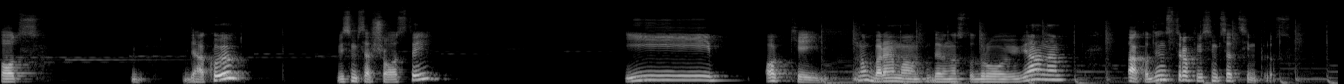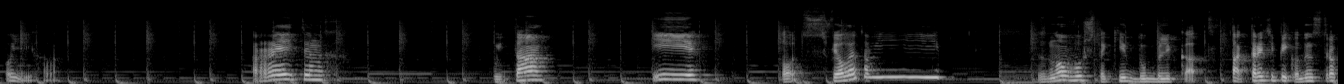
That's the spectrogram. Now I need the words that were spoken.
Тоц. Дякую. 86. І. Окей. Ну, беремо 92-го Вів'яна. Так, 1 з 3 87 плюс. Поїхали. Рейтинг. Хуйта. І. Тоц фіолетовий. Знову ж таки дублікат. Так, третій пік, 1 з 3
